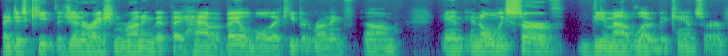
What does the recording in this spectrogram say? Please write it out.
they just keep the generation running that they have available. They keep it running um, and, and only serve the amount of load they can serve.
